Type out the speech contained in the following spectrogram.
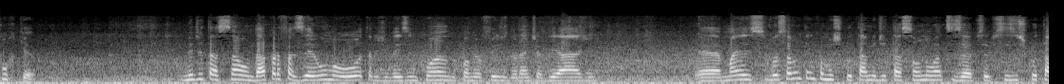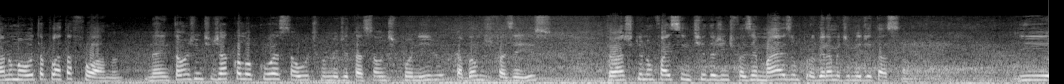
Por quê? Meditação dá para fazer uma ou outra de vez em quando, como eu fiz durante a viagem é, mas você não tem como escutar meditação no WhatsApp, você precisa escutar numa outra plataforma. Né? Então a gente já colocou essa última meditação disponível, acabamos de fazer isso. Então acho que não faz sentido a gente fazer mais um programa de meditação. E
